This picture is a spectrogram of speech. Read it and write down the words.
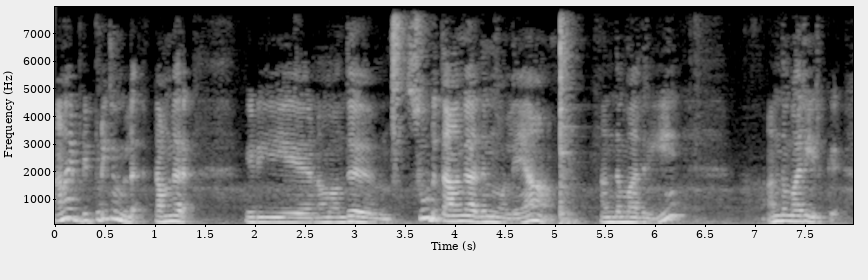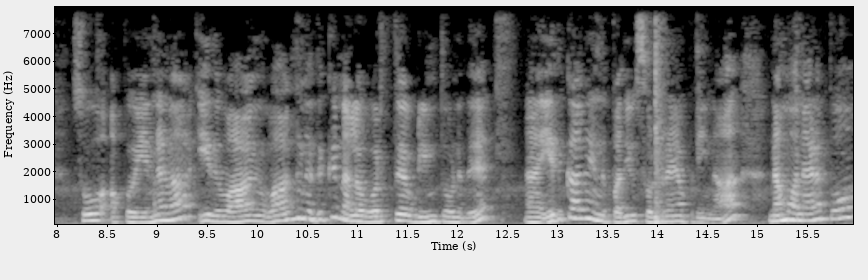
ஆனால் இப்படி பிடிக்க முடியல. டம்ளரை. இப்படி நம்ம வந்து சூடு தாங்காதுன்னு இல்லையா? அந்த மாதிரி. அந்த மாதிரி இருக்கு. ஸோ அப்போ என்னன்னா இது வா வாங்கினதுக்கு நல்ல ஒர்த்து அப்படின்னு தோணுது. எதுக்காக இந்த பதிவு சொல்றேன் அப்படின்னா நம்ம நினைப்போம்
